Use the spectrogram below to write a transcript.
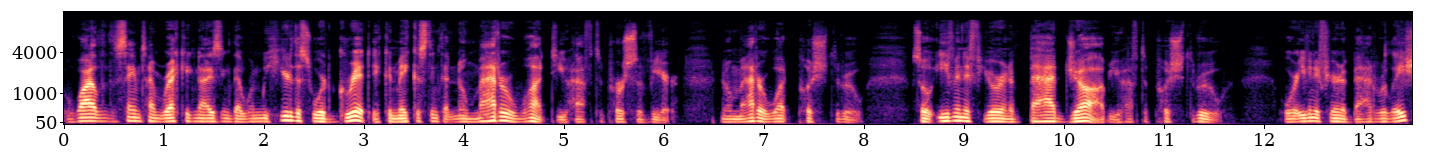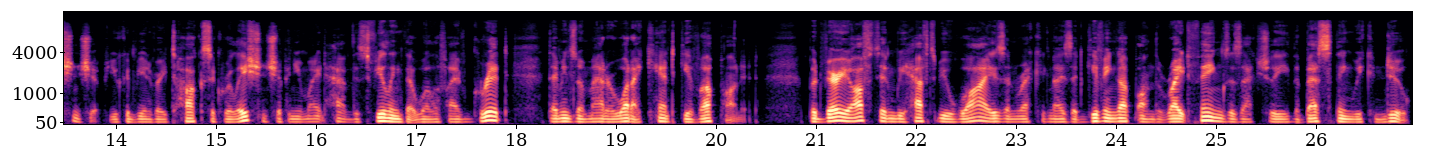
while at the same time recognizing that when we hear this word grit, it can make us think that no matter what, you have to persevere, no matter what, push through. So even if you're in a bad job, you have to push through or even if you're in a bad relationship, you could be in a very toxic relationship and you might have this feeling that, well, if I have grit, that means no matter what, I can't give up on it. But very often we have to be wise and recognize that giving up on the right things is actually the best thing we can do.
